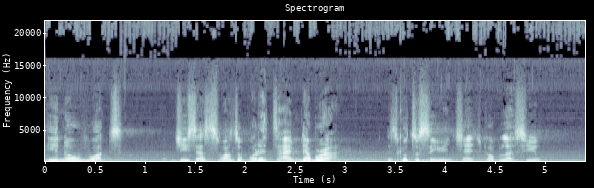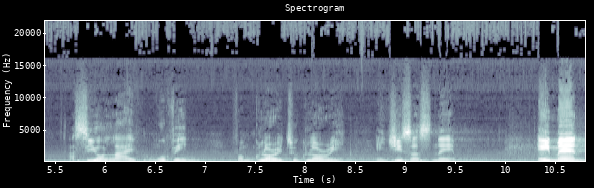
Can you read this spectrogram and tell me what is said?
Do you know what Jesus once upon a time? Deborah, it's good to see you in church. God bless you. I see your life moving from glory to glory in Jesus' name. Amen.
